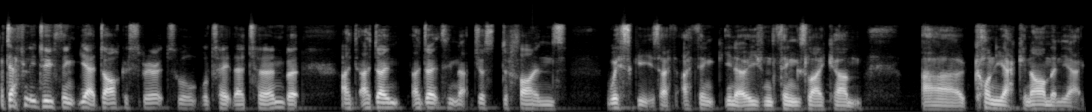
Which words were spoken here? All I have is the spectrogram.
I definitely do think, yeah, darker spirits will, will take their turn, but I, I don't I don't think that just defines whiskies. I, I think you know even things like um, uh, cognac and armagnac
